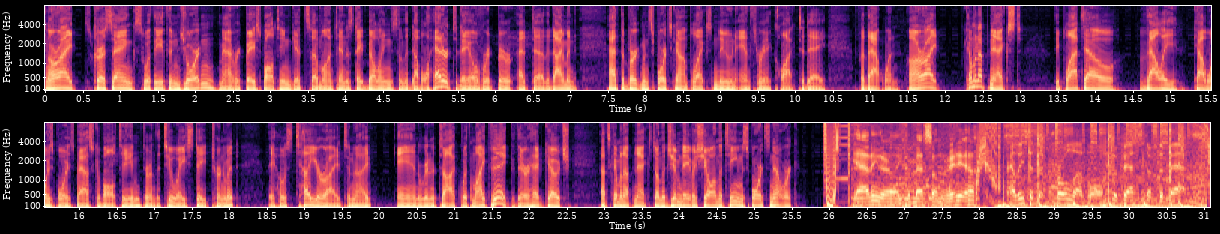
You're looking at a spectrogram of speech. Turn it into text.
All right, Chris Hanks with Ethan Jordan. Maverick baseball team gets uh, Montana State Billings in the doubleheader today over at at uh, the Diamond at the Bergman Sports Complex noon and three o'clock today for that one. All right, coming up next, the Plateau Valley Cowboys boys basketball team. They're in the two A state tournament. They host Telluride tonight, and we're going to talk with Mike Vig, their head coach. That's coming up next on the Jim Davis Show on the Team Sports Network. Yeah, I think they're like the best on the radio. At least at the pro level, the best of the best.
